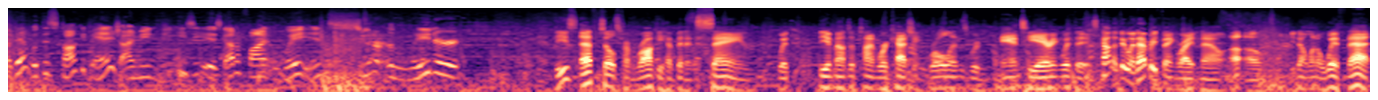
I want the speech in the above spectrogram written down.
again, with this stock advantage, I mean, PEZ has got to find a way in sooner or later. These F tilts from Rocke have been insane with the amount of time we're catching roll-ins, we're anti-airing with it. It's kind of doing everything right now. Uh-oh. You don't want to whiff that.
